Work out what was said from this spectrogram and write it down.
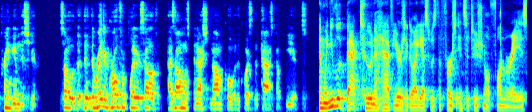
premium this year. So the, the, the, rate of growth for Players Health has almost been astronomical over the course of the past couple of years. And when you look back two and a half years ago, I guess was the first institutional fundraise,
